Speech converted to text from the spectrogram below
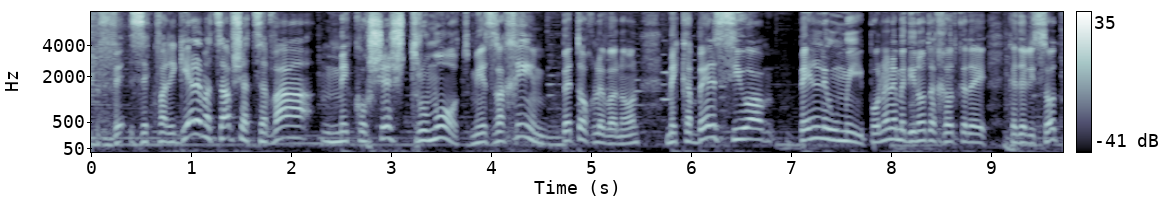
וזה כבר הגיע למצב שהצבא מקושש תרומות מאזרחים בתוך לבנון, מקבל סיוע בינלאומי, פונה למדינות אחרות כדי, כדי לשרוד.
